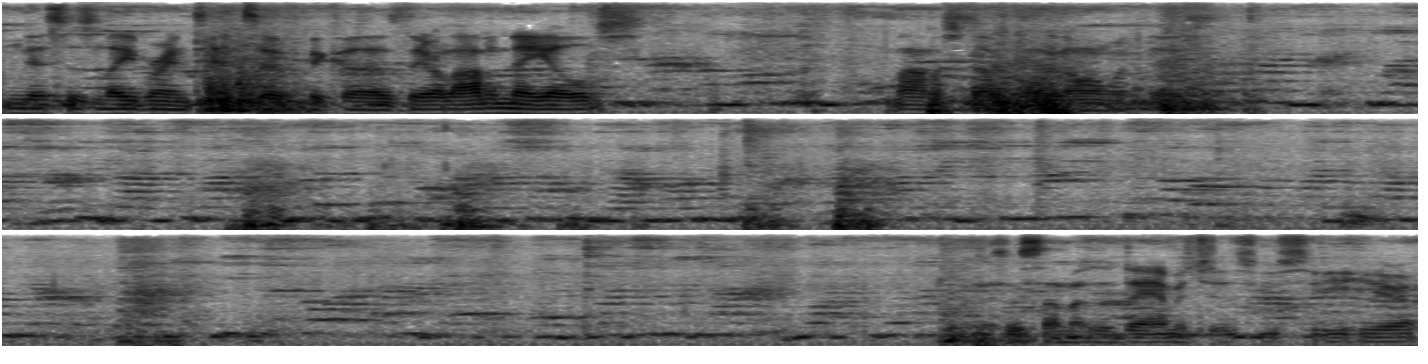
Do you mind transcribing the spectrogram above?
This is labor intensive because there are a lot of nails, a lot of stuff going on with this. This is some of the damages you see here.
